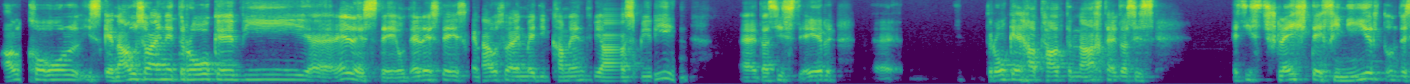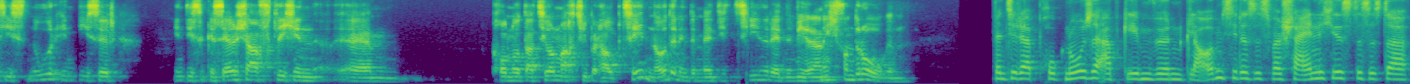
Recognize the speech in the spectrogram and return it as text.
Alkohol ist genauso eine Droge wie äh, LSD und LSD ist genauso ein Medikament wie Aspirin. Äh, das ist eher, äh, Droge hat halt den Nachteil, dass es, es ist schlecht definiert und es ist nur in dieser, in dieser gesellschaftlichen ähm, Konnotation macht es überhaupt Sinn, oder? In der Medizin reden wir ja nicht von Drogen. Wenn Sie da Prognose abgeben würden, glauben Sie, dass es wahrscheinlich ist, dass es da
